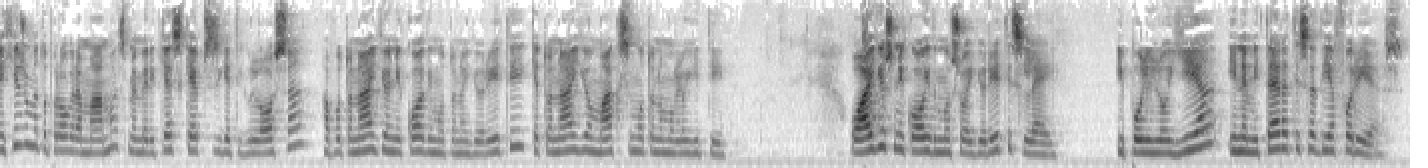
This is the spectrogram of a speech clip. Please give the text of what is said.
Συνεχίζουμε το πρόγραμμά μας με μερικές σκέψεις για τη γλώσσα από τον Άγιο Νικόδημο τον Αγιορείτη και τον Άγιο Μάξιμο τον Ομολογητή. Ο Άγιος Νικόδημος ο Αγιορείτης λέει «Η πολυλογία είναι μητέρα της αδιαφορίας,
